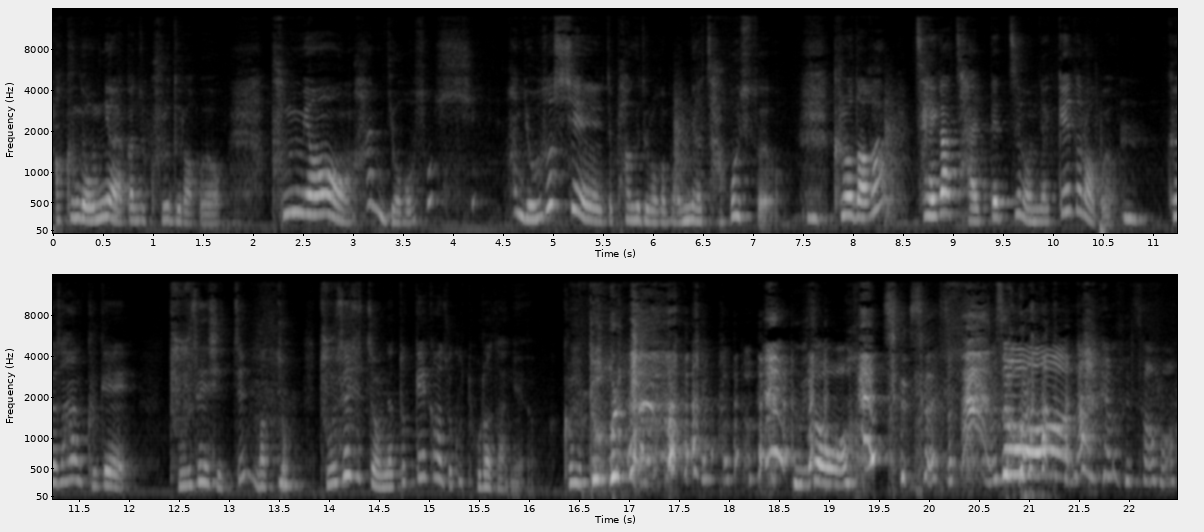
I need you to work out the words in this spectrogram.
아 근데 언니가 약간 좀 그러더라고요. 분명 한 6시? 한 6시에 이제 방에 들어가면 언니가 자고 있어요. 그러다가 제가 잘 때쯤 언니가 깨더라고요. 응. 그래서 한 그게 두세 시쯤? 맞죠? 두세 시쯤 언니가 또 깨가지고 돌아다녀요. 그러면 돌아, 무서워. 숙소에서. 무서워. 나 무서워.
